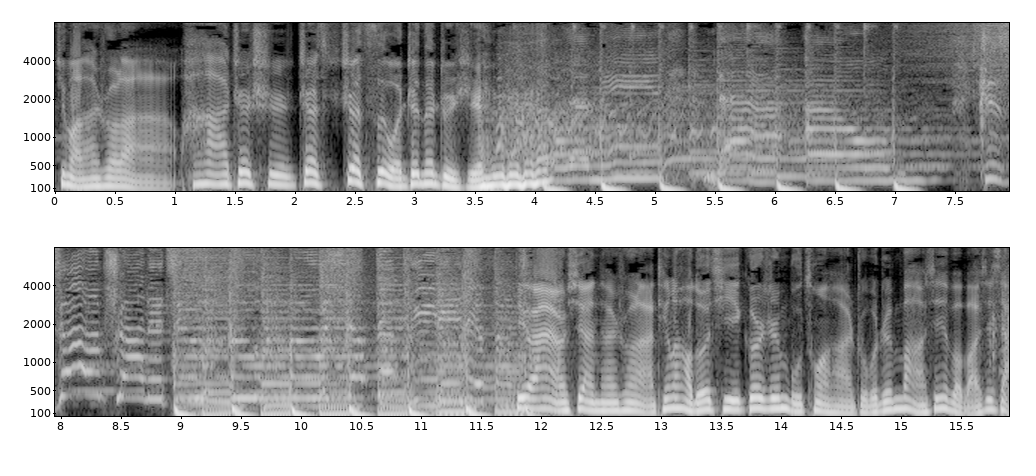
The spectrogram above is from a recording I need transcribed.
俊宝他说了啊，哈哈，这次这这次我真的准时。D I L 炫他说了，听了好多期，歌真不错哈，主播真棒，谢谢宝宝，谢谢。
